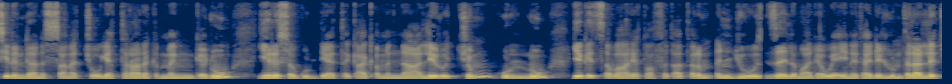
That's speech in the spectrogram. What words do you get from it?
ሲል እንዳነሳናቸው ያተራረክ መንገዱ፣ የርዕሰ ጉዳይ አጠቃቀምና ሌሎችም ሁሉ የገጸ ባህሪያቱ አፈጣጠርም እንዲሁ ዘለማዳዊ አይነት አይደሉም ትላለች።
